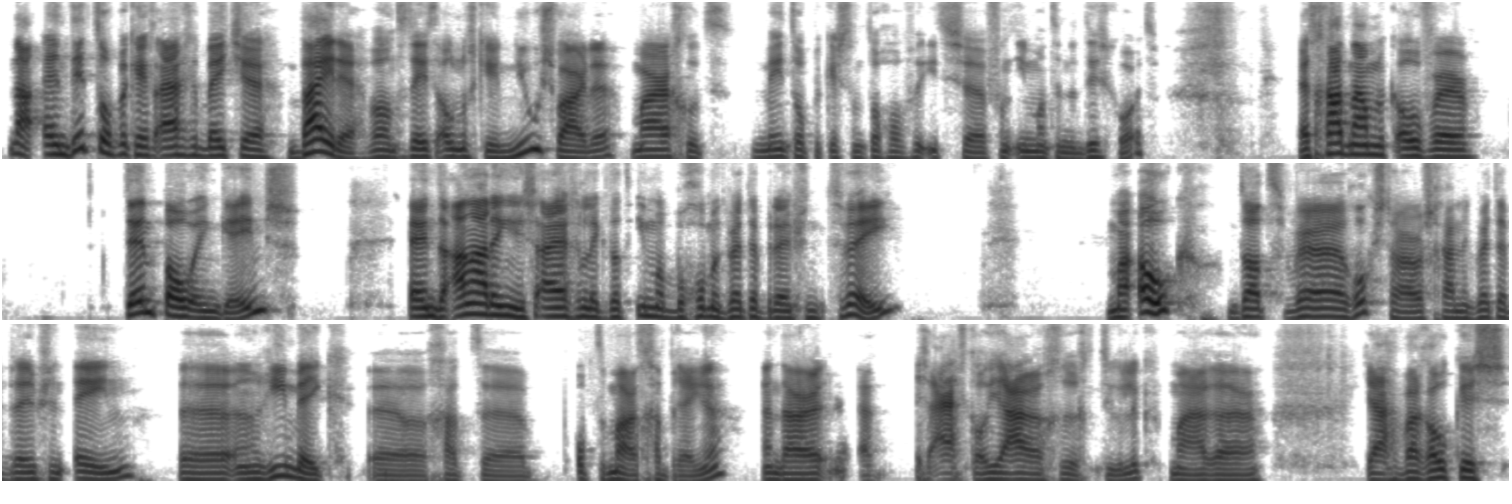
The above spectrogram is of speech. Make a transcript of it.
Nou, en dit topic heeft eigenlijk een beetje beide. Want het heeft ook nog eens een keer nieuwswaarde. Maar goed, main topic is dan toch wel iets eh, van iemand in de Discord. Het gaat namelijk over tempo in games. En de aanleiding is eigenlijk dat iemand begon met Red Dead Redemption 2. Maar ook dat we- Rockstar waarschijnlijk Red Dead Redemption 1 eh, een remake eh, gaat, eh, op de markt gaat brengen. En daar is eigenlijk al jaren gerucht natuurlijk. Maar ja, waar rook is,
